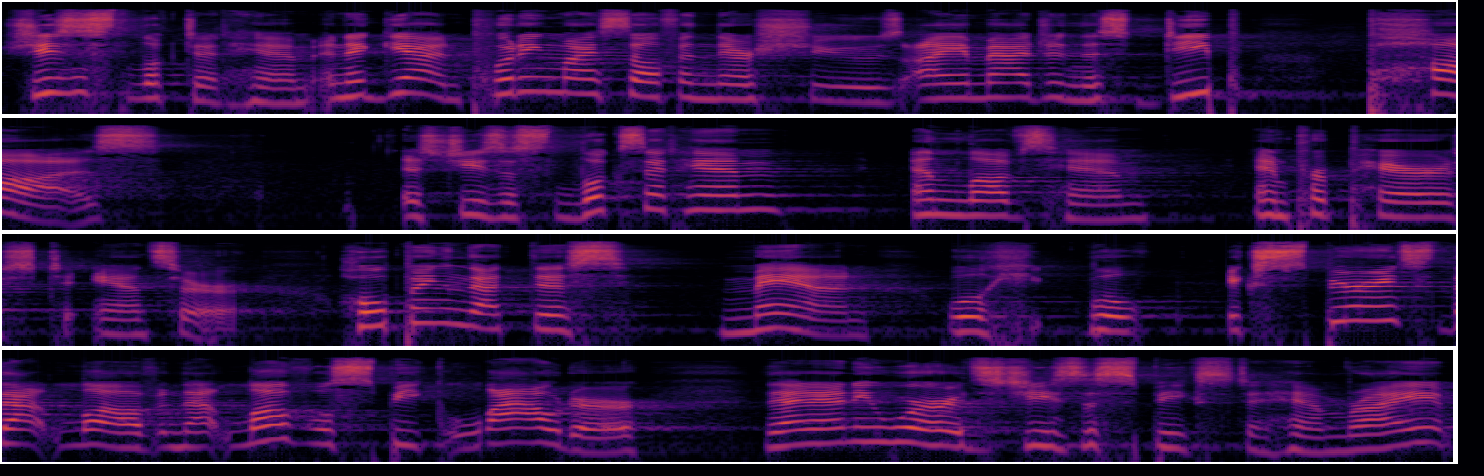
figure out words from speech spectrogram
Jesus looked at him, and again, putting myself in their shoes, I imagine this deep pause as Jesus looks at him and loves him and prepares to answer, hoping that this man will, will experience that love and that love will speak louder than any words Jesus speaks to him, right?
